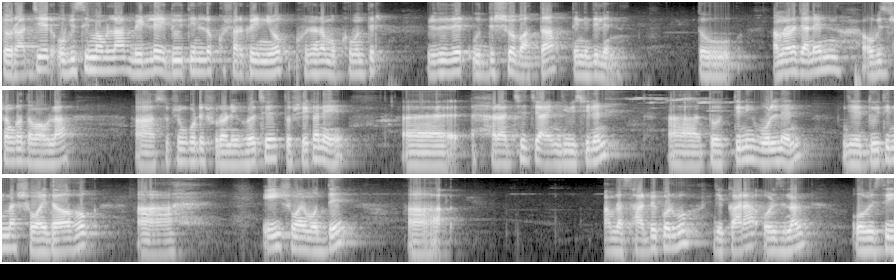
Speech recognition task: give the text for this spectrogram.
তো রাজ্যের ওবিসি মামলা মিললেই দুই তিন লক্ষ সরকারি নিয়োগ ঘোষণা মুখ্যমন্ত্রীর বিরোধীদের উদ্দেশ্য বার্তা তিনি দিলেন। তো আপনারা জানেন, ওবিসি সংক্রান্ত মামলা সুপ্রিম কোর্টে শুনানি হয়েছে। তো সেখানে রাজ্যের যে আইনজীবী ছিলেন তো তিনি বললেন যে দুই তিন মাস সময় দেওয়া হোক এই সময়ের মধ্যে আমরা সার্ভে করব যে কারা অরিজিনাল ওবিসি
